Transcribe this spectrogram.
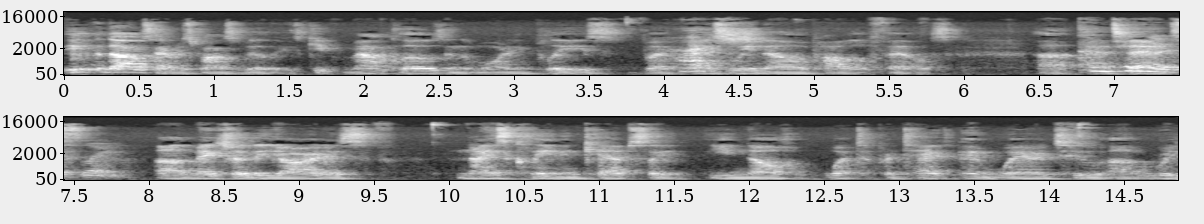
even the dogs have responsibilities. Keep your mouth closed in the morning, please. But as we know, Apollo fails uh. Continuously. Uh, make sure the yard is nice, clean, and kept, so you know what to protect and where to, uh, re,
